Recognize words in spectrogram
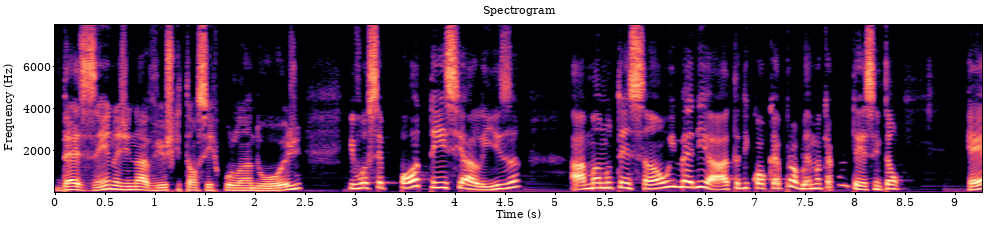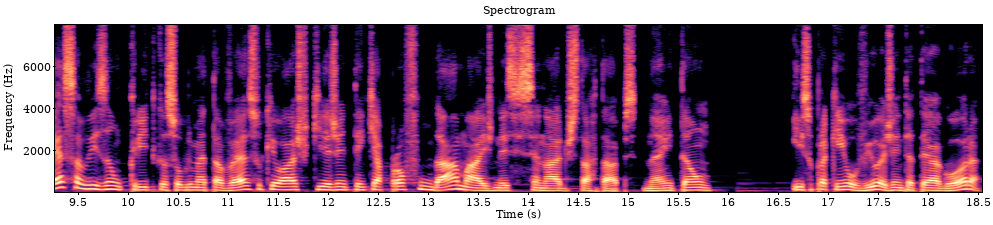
dezenas de navios que estão circulando hoje, e você potencializa a manutenção imediata de qualquer problema que aconteça. Então, essa visão crítica sobre o metaverso que eu acho que a gente tem que aprofundar mais nesse cenário de startups, né? Então, isso para quem ouviu a gente até agora,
